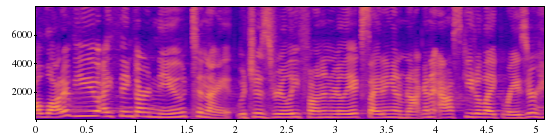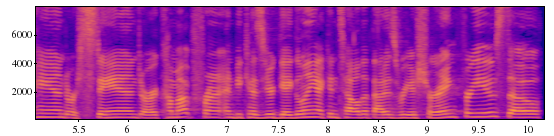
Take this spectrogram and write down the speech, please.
a lot of you, I think, are new tonight, which is really fun and really exciting. And I'm not going to ask you to like raise your hand or stand or come up front. And because you're giggling, I can tell that that is reassuring for you. So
